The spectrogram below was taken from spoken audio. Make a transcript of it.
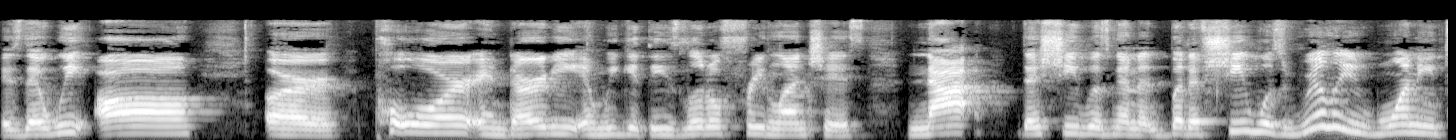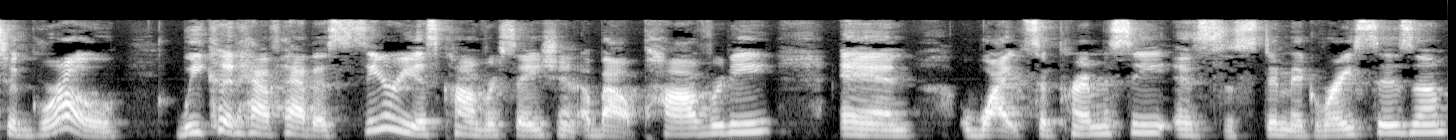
is that we all are poor and dirty and we get these little free lunches. Not that she was gonna, but if she was really wanting to grow, we could have had a serious conversation about poverty and white supremacy and systemic racism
